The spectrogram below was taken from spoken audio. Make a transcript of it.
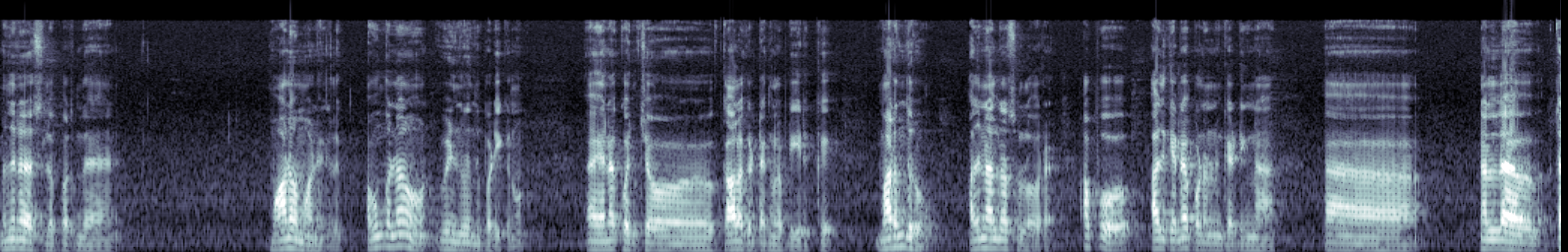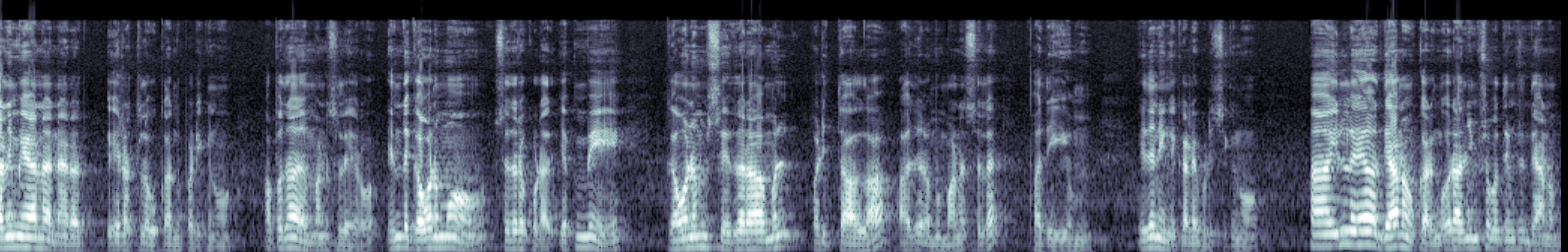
மிதனராசியில் பிறந்த மாணவ மாணவிகளுக்கு அவங்களும் விழுந்து வந்து படிக்கணும். ஏன்னா கொஞ்சம் காலகட்டங்கள் அப்படி இருக்குது மறந்துடும் அதனால தான் சொல்ல வரேன். அப்போது அதுக்கு என்ன பண்ணணும்னு கேட்டிங்கன்னா நல்ல தனிமையான நேர இடத்துல உட்காந்து படிக்கணும். அப்போ தான் அது மனசில் ஏறும். எந்த கவனமும் சிதறக்கூடாது. எப்பவுமே கவனம் சிதறாமல் படித்தால்தான் அது நம்ம மனசில் பதியும். இதை நீங்கள் கடைபிடிச்சிக்கணும். இல்லையா? தியானம் உட்காருங்க. ஒரு அஞ்சு நிமிஷம் பத்து நிமிஷம் தியானம்.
